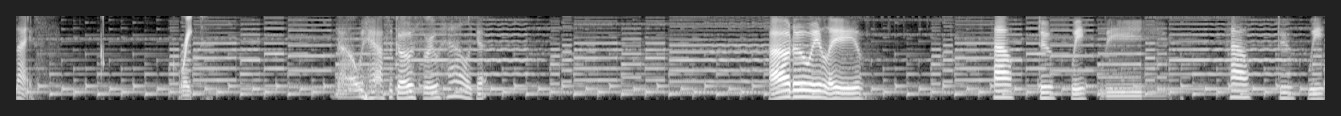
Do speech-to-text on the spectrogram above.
Nice. Great. Now we have to go through hell again. How do we leave? How do we leave? How do we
